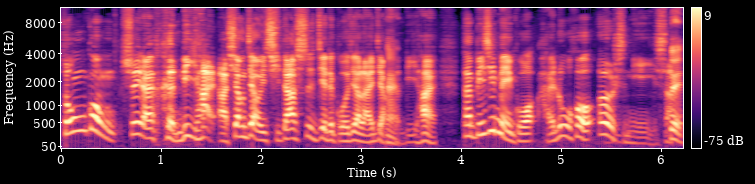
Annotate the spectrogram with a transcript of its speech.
中共虽然很厉害啊，相较于其他世界的国家来讲很厉害，但比起美国还落后二十年以上。对，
